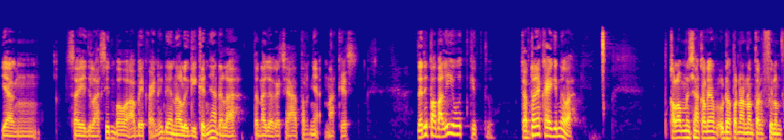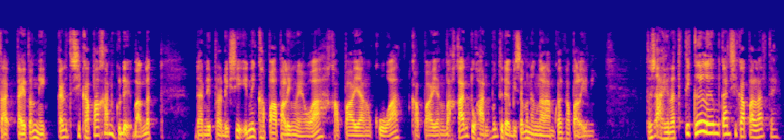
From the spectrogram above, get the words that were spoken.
yang saya jelasin bahwa ABK ini dianalogikannya adalah tenaga kesehatannya nakes dari Pak Baliut gitu. Contohnya kayak gini lah. Kalau misalnya kalian udah pernah nonton film Titanic, kan itu si kapal kan gede banget dan diprediksi ini kapal paling mewah, kapal yang kuat, kapal yang bahkan Tuhan pun tidak bisa menenggelamkan kapal ini. Terus akhirnya teti kelem kan si kapal nate.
